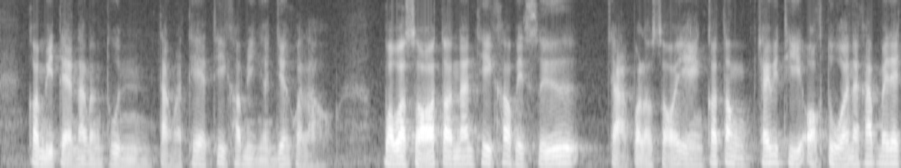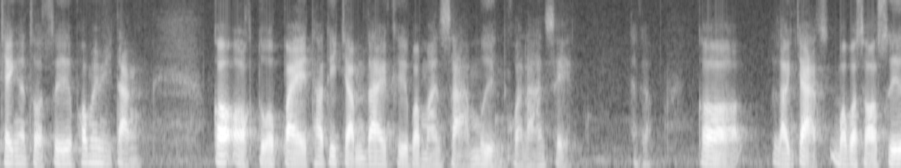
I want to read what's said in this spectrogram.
ๆ ก็มีแต่นักลงทุนต่างประเทศที่เขามีเงินเยอะกว่าเรา บวสตอนนั้นที่เข้าไปซื้อจากปลสเองก็ต้องใช้วิธีออกตั๋วนะครับ ไม่ได้ใช้เงินสดซื้อ เพราะไม่มีตังค์ก็ออกตั๋วไปเท่าที่จำได้คือประมาณ 30,000 กว่าล้านเศษนะครับก็หลังจากบปสซื้อ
